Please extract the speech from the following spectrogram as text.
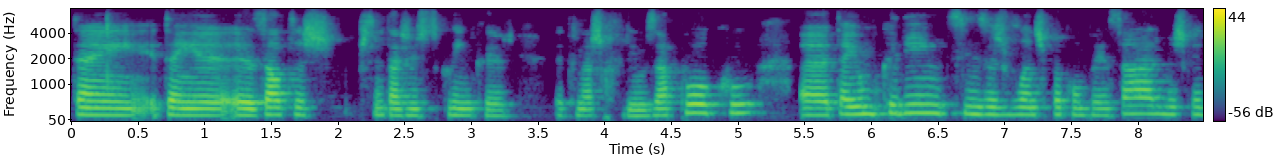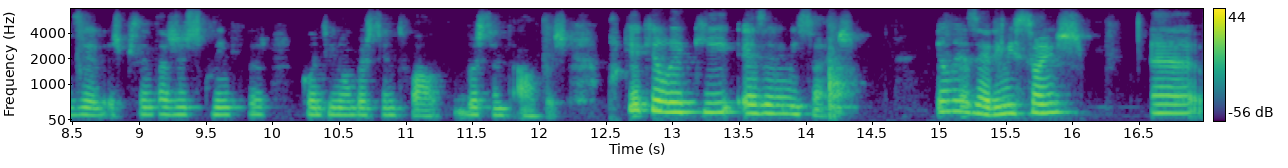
Tem, tem eh, as altas percentagens de clinker que nós referimos há pouco, uh, tem um bocadinho de cinzas volantes para compensar, mas quer dizer, as percentagens de clinker continuam bastante, bastante altas. Porquê é que ele aqui é zero emissões? Ele é zero emissões uh,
